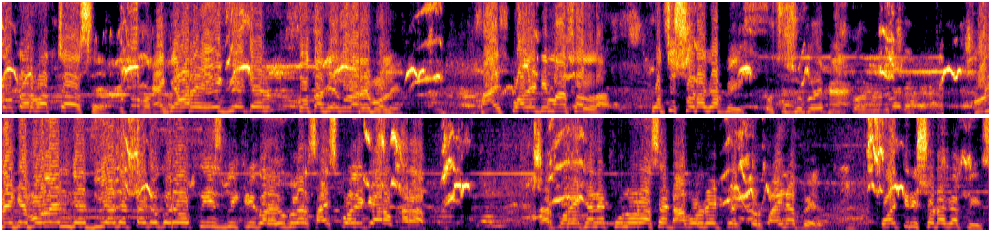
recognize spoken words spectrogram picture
তোতার বাচ্চা আছে। একেবারে এই গ্রেটের তোতা যেগুলারে বলে। সাইজ কোয়ালিটি মাশাল্লাহ পঁচিশশো টাকা পিস পঁচিশশো করে পিস। অনেকে বলেন যে দুই হাজার টাকা করে পিস বিক্রি করে ওইগুলার সাইজ কোয়ালিটি আরও খারাপ। তারপর এখানে কোনোর আছে ডাবল রেড ফ্যাক্টর পাইনাপেল পঁয়ত্রিশশো টাকা পিস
